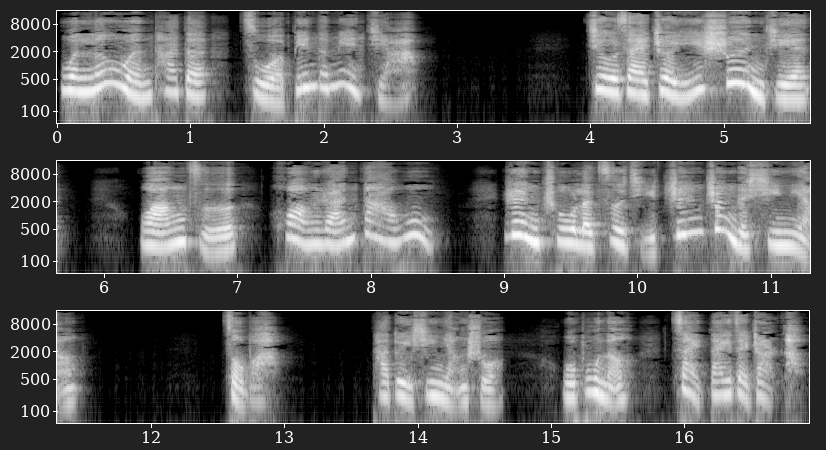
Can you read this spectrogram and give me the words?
吻了吻他的左边的面颊。就在这一瞬间，王子恍然大悟，认出了自己真正的新娘。走吧，他对新娘说：“我不能再待在这儿了。”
